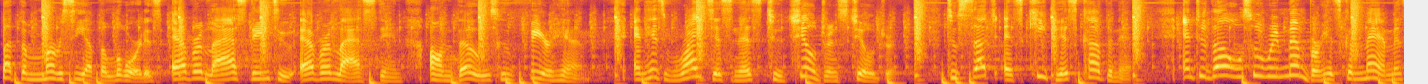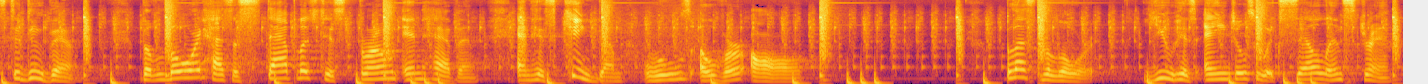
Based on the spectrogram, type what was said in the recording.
But the mercy of the Lord is everlasting to everlasting on those who fear him, and his righteousness to children's children, to such as keep his covenant, and to those who remember his commandments to do them. The Lord has established his throne in heaven, and his kingdom rules over all. Bless the Lord, you his angels who excel in strength,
